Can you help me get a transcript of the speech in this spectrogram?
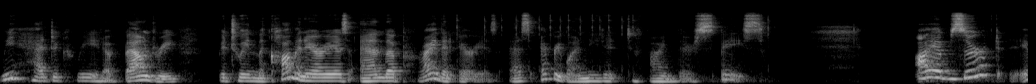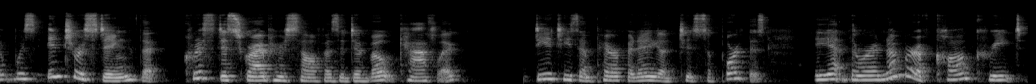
We had to create a boundary between the common areas and the private areas, as everyone needed to find their space. I observed it was interesting that Chris described herself as a devout Catholic, deities and paraphernalia to support this. Yet there were a number of concrete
